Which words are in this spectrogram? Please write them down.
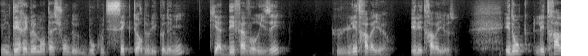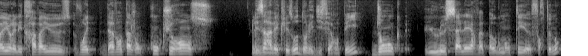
une déréglementation de beaucoup de secteurs de l'économie qui a défavorisé les travailleurs et les travailleuses. Et donc les travailleurs et les travailleuses vont être davantage en concurrence les uns avec les autres dans les différents pays. Donc le salaire ne va pas augmenter euh, fortement.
